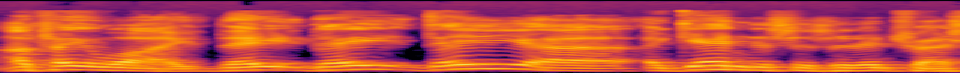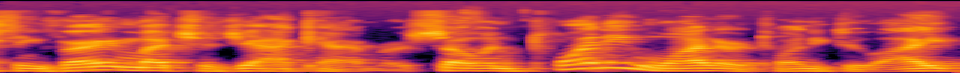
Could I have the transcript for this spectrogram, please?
I'll tell you why. They, they, they. Uh, again, this is an interesting, very much a jackhammer. So in 21 or 22, I,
